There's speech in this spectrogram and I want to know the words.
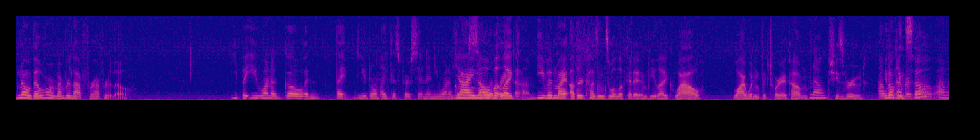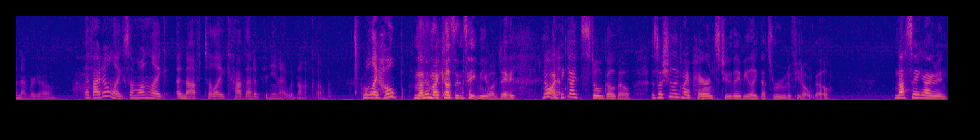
no, they'll remember that forever though. But you want to go and like you don't like this person and you want to go Yeah, and I know, but like them. even my other cousins will look at it and be like, "Wow, why wouldn't Victoria come? No, She's rude." I You don't think so? go. I would never go. If I don't like someone like enough to like have that opinion, I would not go. Well, I hope none of my cousins hate me one day. No, I No. think I'd still go though. Especially like my parents too. They'd be like, "That's rude if you don't go." not saying I would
